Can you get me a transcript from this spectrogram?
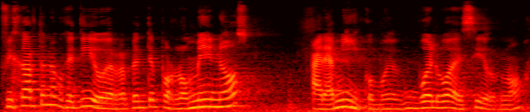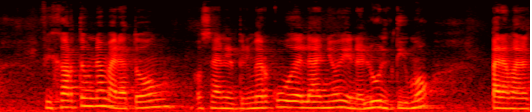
fijarte un objetivo, de repente por lo menos, para mí, como vuelvo a decir, ¿no? Fijarte una maratón, o sea, en el primer Q del año y en el último, para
